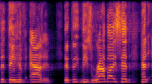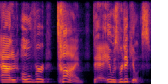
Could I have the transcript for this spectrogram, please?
that they have added that the, these rabbis had, had added over time. It was ridiculous.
